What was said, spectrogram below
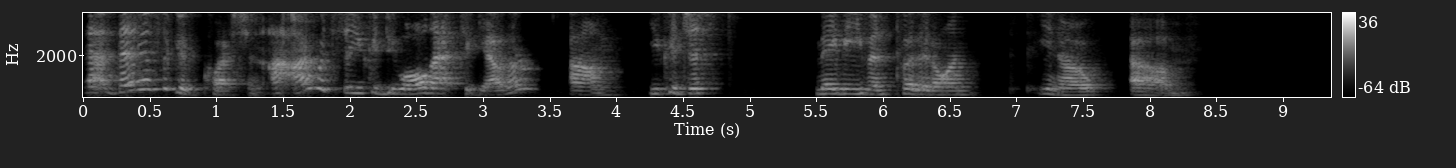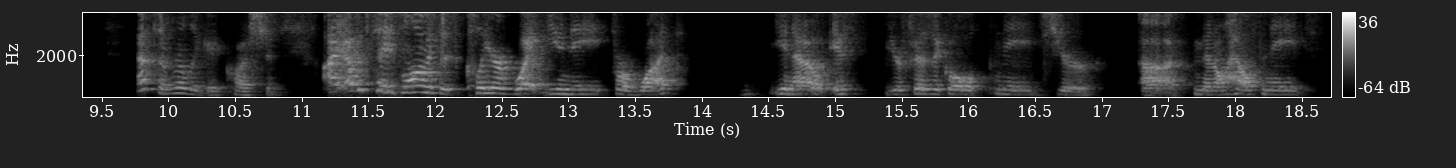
That, that is a good question. I, I would say you could do all that together. Um, you could just maybe even put it on, you know, um, that's a really good question. I, I, would say as long as it's clear what you need for what, you know, if your physical needs, your uh, mental health needs,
